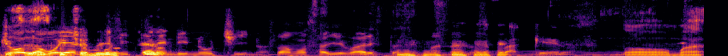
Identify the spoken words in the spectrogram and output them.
Yo la voy a depositar en Dinucci. Nos vamos a llevar esta semana los vaqueros. no ma.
